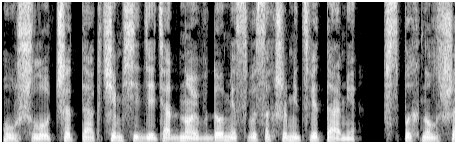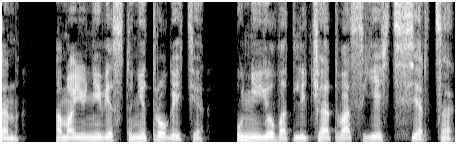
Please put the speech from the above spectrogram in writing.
«Уж лучше так, чем сидеть одной в доме с высохшими цветами», — вспыхнул Шен. «А мою невесту не трогайте. У нее, в отличие от вас, есть сердце».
